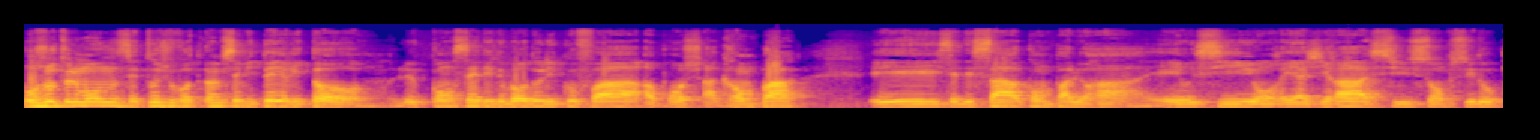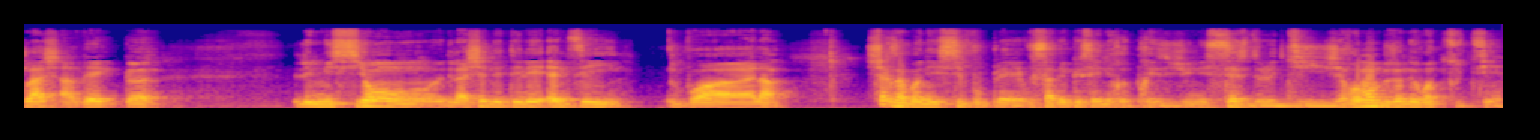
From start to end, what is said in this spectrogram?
Bonjour tout le monde, c'est toujours votre homme serviteur Ritor. Le conseil de Bordeaux Likoufa approche à grands pas et c'est de ça qu'on parlera. Et aussi, on réagira sur son pseudo-clash avec euh, l'émission de la chaîne de télé NCI. Voilà. Chers abonnés, s'il vous plaît, vous savez que c'est une reprise, je ne cesse de le dire. J'ai vraiment besoin de votre soutien.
